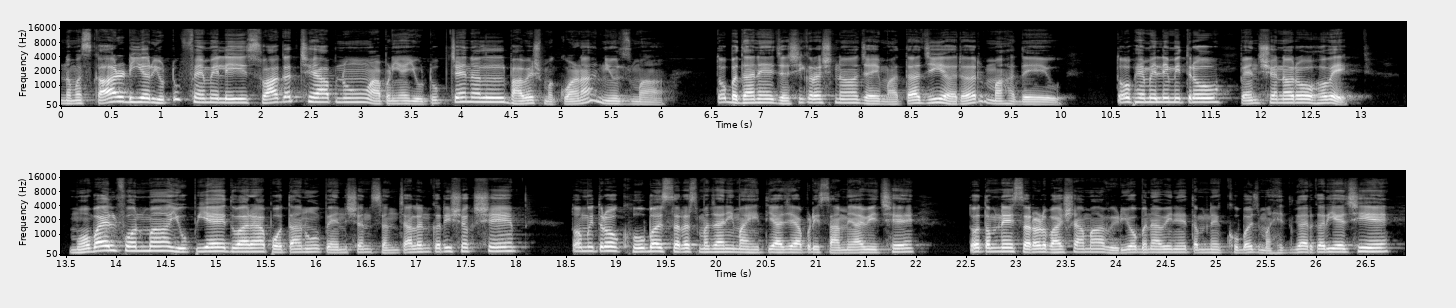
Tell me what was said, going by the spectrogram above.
નમસ્કાર ડિયર યુટ્યુબ ફેમિલી સ્વાગત છે આપનું આપણી આ યુટ્યુબ ચેનલ ભાવેશ મકવાણા ન્યૂઝમાં. તો બધાને જય શ્રી કૃષ્ણ, જય માતાજી, હર હર મહાદેવ. તો ફેમિલી મિત્રો પેન્શનરો હવે મોબાઈલ ફોનમાં યુપીઆઈ દ્વારા પોતાનું પેન્શન સંચાલન કરી શકશે? તો મિત્રો, ખૂબ જ સરસ મજાની માહિતી આજે આપણી સામે આવી છે. તો તમને સરળ ભાષામાં વીડિયો બનાવીને તમને ખૂબ જ માહિતગાર કરીએ છીએ.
